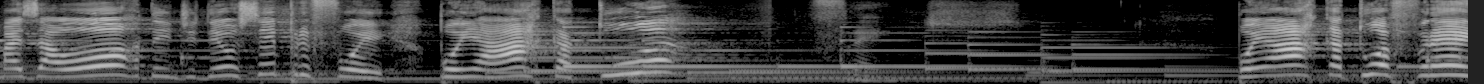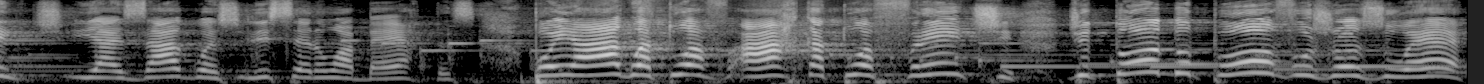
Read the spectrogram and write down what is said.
Mas a ordem de Deus sempre foi: põe a arca tua. Põe a arca à tua frente e as águas lhe serão abertas. Põe a água à tua, a arca à tua frente de todo o povo, Josué,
